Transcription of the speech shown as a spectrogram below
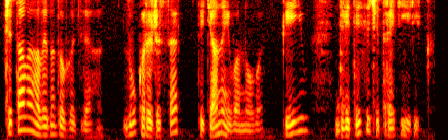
Читала Галина Долгозвяга, звукорежисер Тетяна Іванова, Київ, 2003 рік.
